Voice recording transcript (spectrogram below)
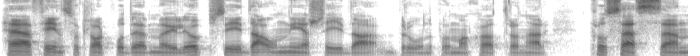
här finns såklart både möjlig uppsida och nedsida beroende på hur man sköter den här processen.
